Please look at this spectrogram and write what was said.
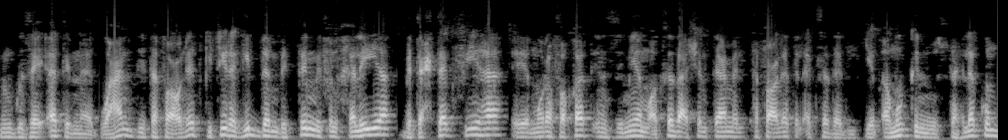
من جزيئات الناد وعندي تفاعلات كتيرة جدا بتتم في الخلية بتحتاج فيها مرافقات إنزيمية مؤكسده عشان تعمل تفاعلات الاكسده دي. يبقى ممكن يستهلكوا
